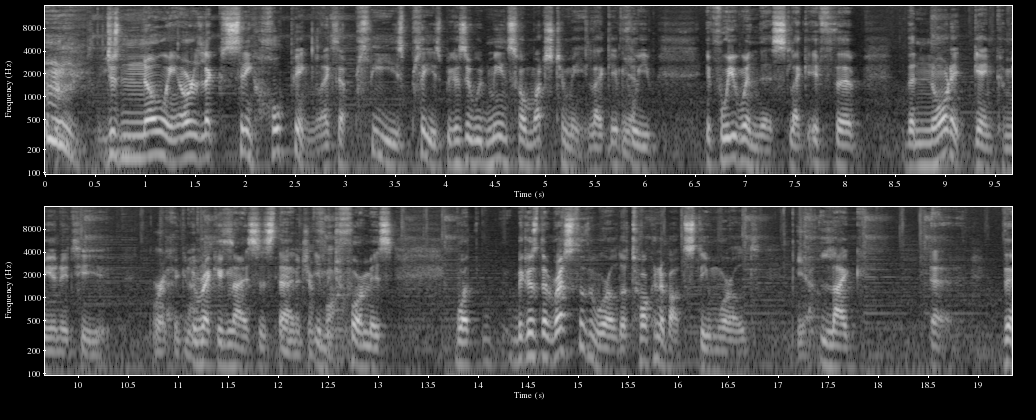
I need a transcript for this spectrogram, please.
just knowing or like sitting hoping, like that. Please, please, because it would mean so much to me. Like if Yeah. we if we win this, like if the the Nordic game community Recognizes recognizes that image image, form. form is what because the rest of the world are talking about steam world Yeah. like uh, the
